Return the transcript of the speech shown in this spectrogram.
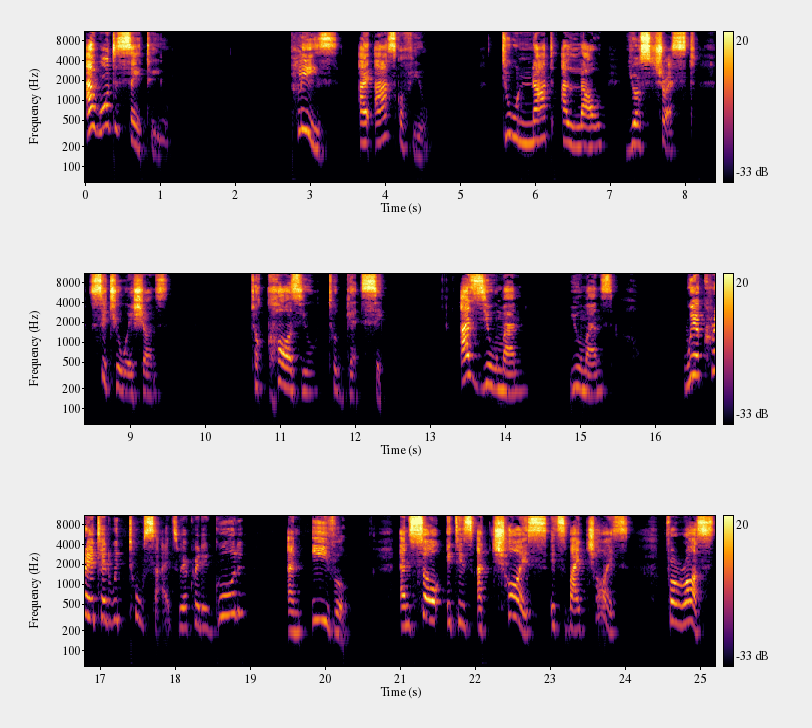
I want to say to you, please, I ask of you, do not allow your stressed situations to cause you to get sick. As human, humans, we're created with two sides. We're created good and evil. And so it is a choice, it's by choice for us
